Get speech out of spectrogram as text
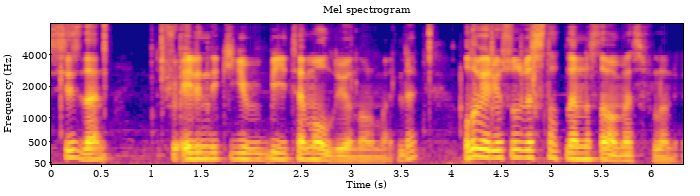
sizden şu elindeki gibi bir itemi oluyor normalde. Onu veriyorsunuz ve statlarınız tamamen sıfırlanıyor.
